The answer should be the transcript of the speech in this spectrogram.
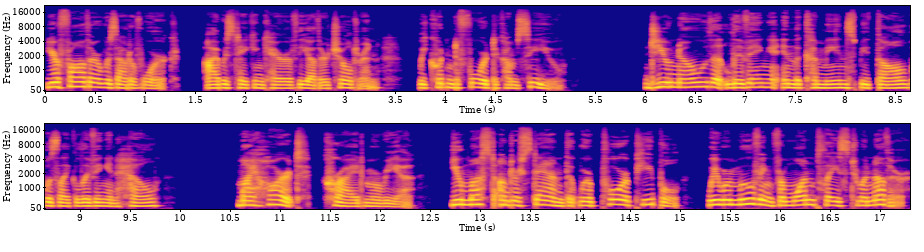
Your father was out of work. I was taking care of the other children. We couldn't afford to come see you. Do you know that living in the Cămin Spital was like living in hell? My heart, cried Maria. You must understand that we're poor people. We were moving from one place to another.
